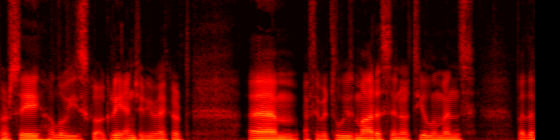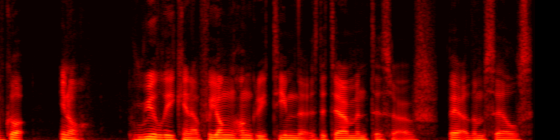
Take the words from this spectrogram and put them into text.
per se, although he's got a great injury record, um, if they were to lose Maddison or Tielemans, but they've got you know really kind of a young, hungry team that is determined to sort of better themselves,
